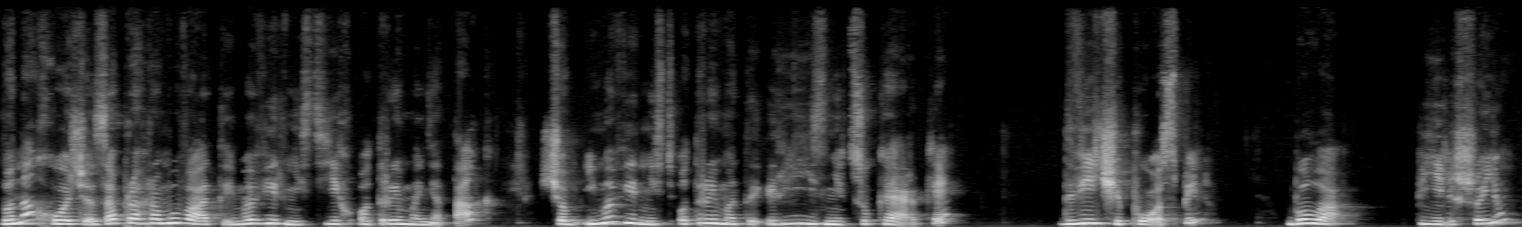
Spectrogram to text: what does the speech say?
Вона хоче запрограмувати ймовірність їх отримання так, щоб ймовірність отримати різні цукерки двічі поспіль була більшою,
